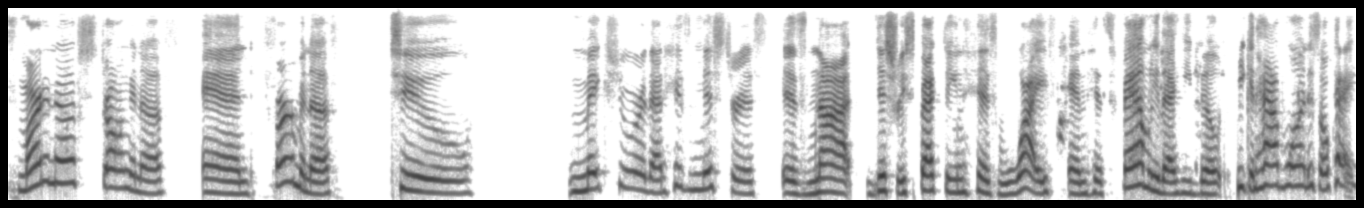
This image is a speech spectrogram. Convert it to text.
smart enough, strong enough, and firm enough to make sure that his mistress is not disrespecting his wife and his family that he built, he can have one. It's okay.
